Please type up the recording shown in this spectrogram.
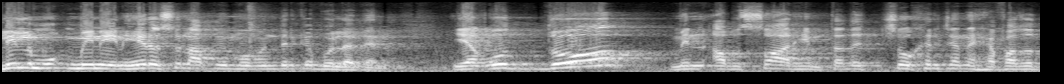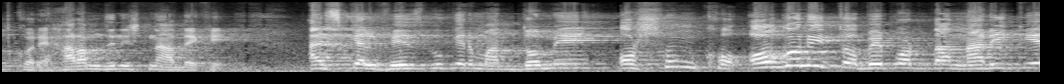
লিল মুমিনিন হে রসুল, আপনি মোমেনদেরকে বলে দেন। ইয়াগুদ্দু মিন আবসারহিম, তাদের চোখের যেন হেফাজত করে, হারাম জিনিস না দেখে। আজকাল ফেসবুকের মাধ্যমে অসংখ্য অগণিত বেপর্দা নারীকে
